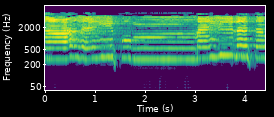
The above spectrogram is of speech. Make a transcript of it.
عليكم ميلة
